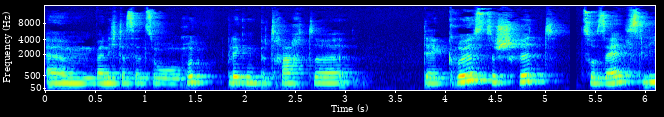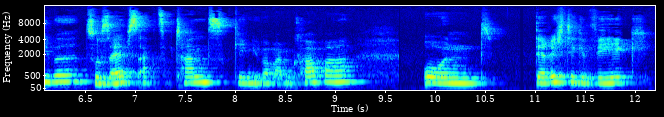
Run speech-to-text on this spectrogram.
ähm, wenn ich das jetzt so rückblickend betrachte, der größte Schritt zur Selbstliebe, zur mhm. Selbstakzeptanz gegenüber meinem Körper und der richtige Weg,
